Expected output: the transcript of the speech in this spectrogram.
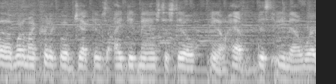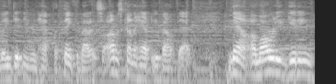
uh, one of my critical objectives, I did manage to still, you know, have this email where they didn't even have to think about it. So I was kind of happy about that. Now I'm already getting,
